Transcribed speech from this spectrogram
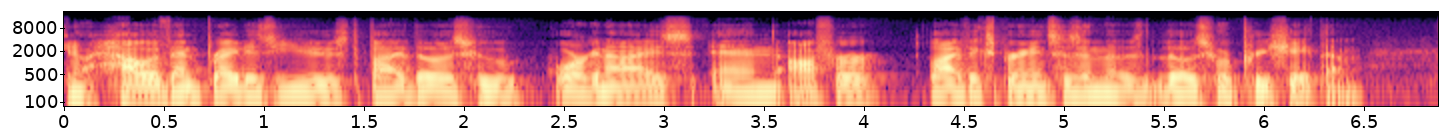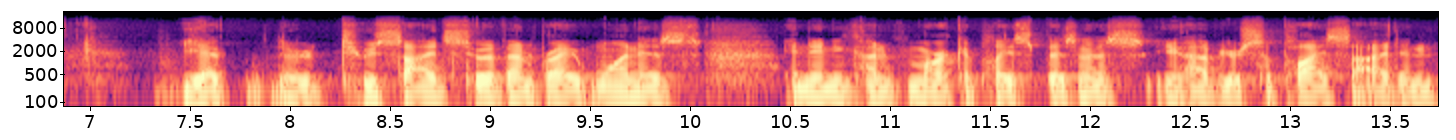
you know, how Eventbrite is used by those who organize and offer live experiences and those, those who appreciate them? Yeah, there are two sides to Eventbrite. One is in any kind of marketplace business, you have your supply side, and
